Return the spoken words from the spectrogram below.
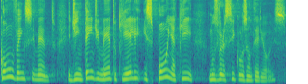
convencimento e de entendimento que ele expõe aqui nos versículos anteriores.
